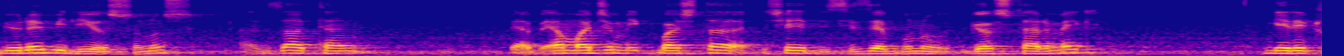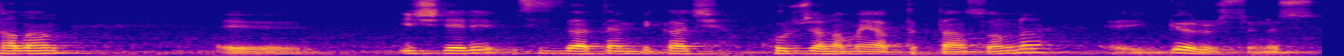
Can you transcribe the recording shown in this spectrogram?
görebiliyorsunuz. Zaten ya amacım ilk başta şeydi size bunu göstermek. Geri kalan e, işleri siz zaten birkaç kurcalama yaptıktan sonra e, görürsünüz.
